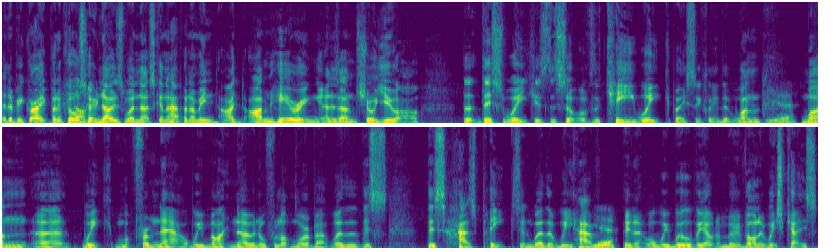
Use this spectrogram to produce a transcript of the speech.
it'd be great. But of course, who knows when that's going to happen? I mean, I, I'm hearing, and as I'm sure you are, that this week is the sort of the key week, basically. That one Yeah. one uh, week from now, we might know an awful lot more about whether this this has peaked and whether we have Yeah. been or we will be able to move on. In which case,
